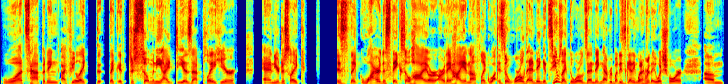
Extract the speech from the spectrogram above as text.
what's happening? I feel like th- like it, there's so many ideas at play here and you're just like is like why are the stakes so high or are they high enough? Like what is the world ending? It seems like the world's ending. Everybody's getting whatever they wish for. Um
